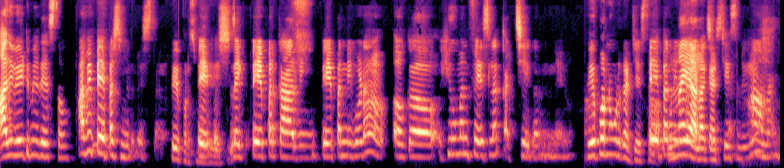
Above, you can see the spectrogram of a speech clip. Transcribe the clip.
అది వేటి మీద వేస్తావు? అవి పేపర్స్ మీద వేస్తాను. Papers papers like paper carving పేపర్ని కూడా ఒక హ్యూమన్ ఫేస్ లా కట్ చేయగలను నేను. పేపర్ను కూడా కట్ చేస్తావు? పేపర్ ఉన్నాయి అలా కట్ ma'am.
